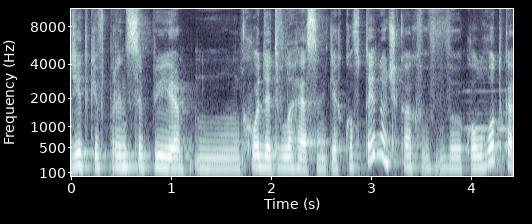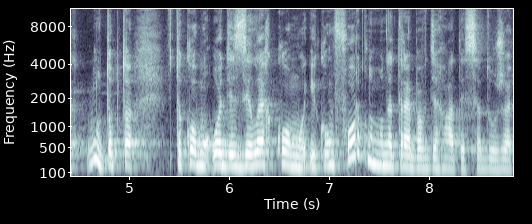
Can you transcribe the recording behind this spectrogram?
Дітки, в принципі, ходять в легесеньких ковтиночках, в колготках. Ну, тобто, в такому одязі легкому і комфортному не треба вдягатися дуже.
